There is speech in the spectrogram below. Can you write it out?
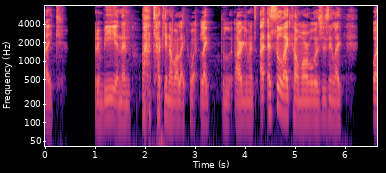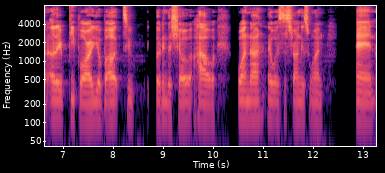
like couldn't be and then talking about like what like the arguments. I, I still like how marvel was using like what other people argue about to include in the show how wanda it was the strongest one and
